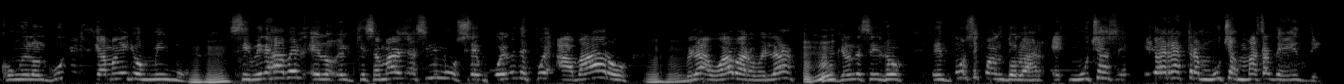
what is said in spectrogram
con el orgullo que se llaman ellos mismos. Ujú. Si vienes a ver, el, el que se llama a sí mismo se vuelve después avaro, Ujú. ¿verdad? O avaro, ¿verdad? Como quieran decirlo. Entonces, cuando las, eh, muchas, ellos arrastran muchas masas de gente.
